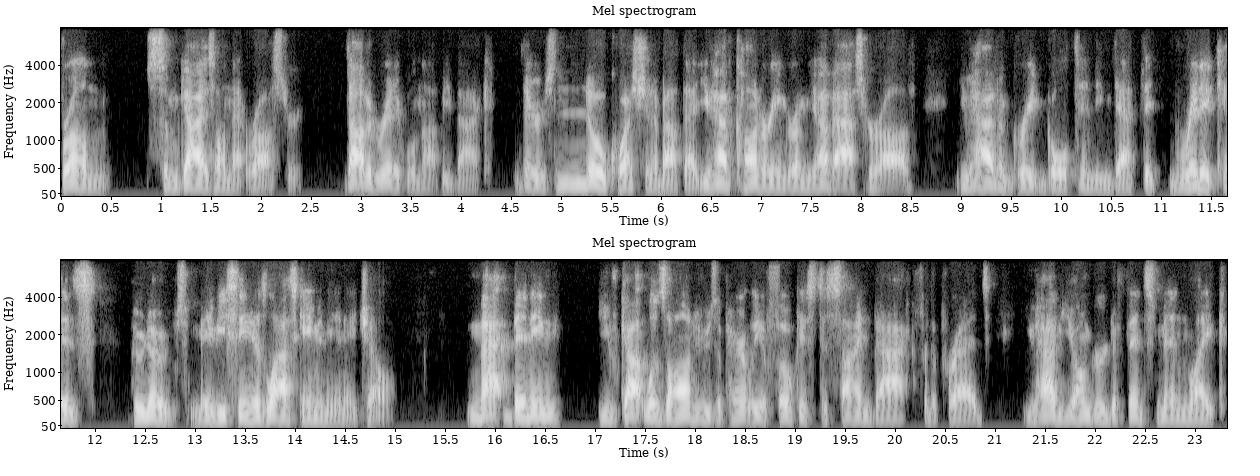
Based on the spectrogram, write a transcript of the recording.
from some guys on that roster. David Rittich will not be back there's no question about that. You have Connor Ingram, you have Askarov, you have a great goaltending depth that Rittich has, who knows, maybe seen his last game in the NHL. Matt Benning, you've got Lauzon, who's apparently a focus to sign back for the Preds. You have younger defensemen like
